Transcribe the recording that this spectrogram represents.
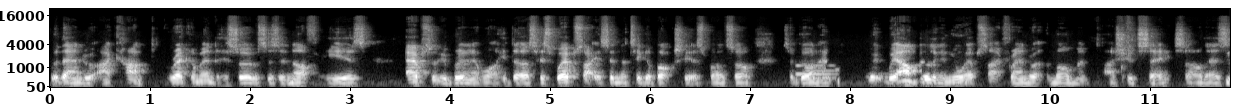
with Andrew. I can't recommend his services enough. He is absolutely brilliant at what he does. His website is in the ticker box here as well. So so go and have. We, we are building a new website for Andrew at the moment, I should say. So there's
